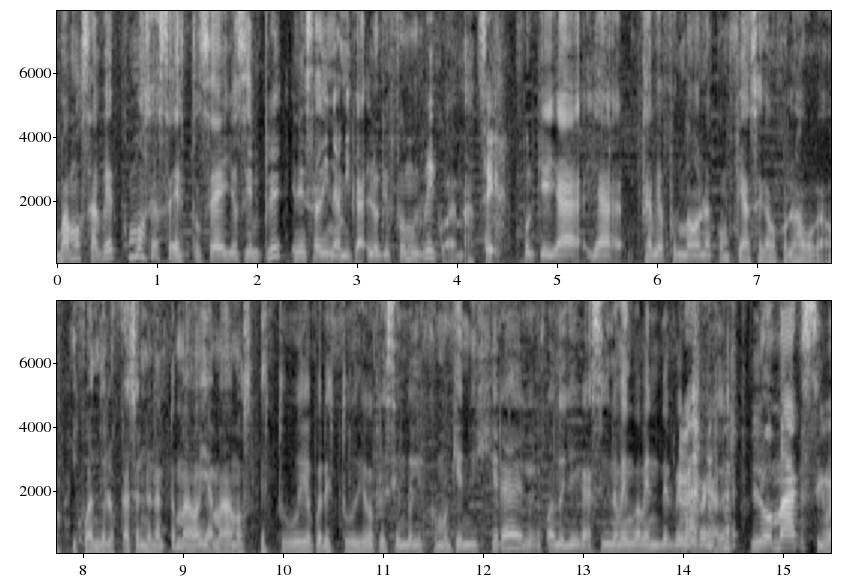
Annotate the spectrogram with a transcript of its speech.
vamos a ver cómo se hace esto. O sea, ellos siempre en esa dinámica, lo que fue muy rico además. Sí. Porque ya, ya se había formado una confianza, digamos, con los abogados. Y cuando los casos no eran tomados, llamábamos estudio por estudio, ofreciéndoles como quien dijera, cuando llega así, no vengo a vender, vengo a regalar. lo máximo.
